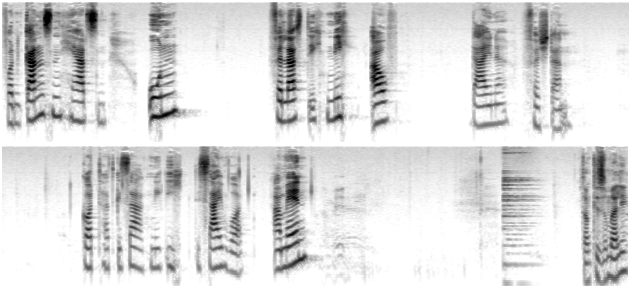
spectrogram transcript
von ganzem Herzen und verlass dich nicht auf deinen Verstand. Gott hat gesagt, nicht ich, das ist sein Wort. Amen. Danke, Somali.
